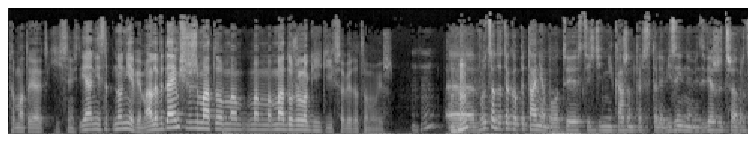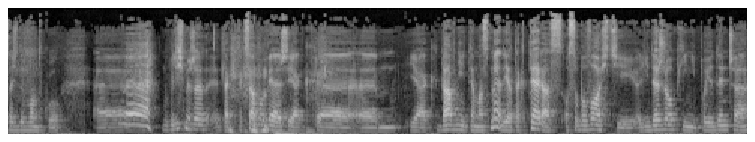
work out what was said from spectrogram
to ma to jakiś sens. Ja niestety, no nie wiem, ale wydaje mi się, że ma to, ma, ma, ma dużo logiki w sobie to, co mówisz. Mhm. Mhm. E, wrócę do tego pytania, bo ty jesteś dziennikarzem też telewizyjnym, więc wiesz, że trzeba wracać do wątku. E, mówiliśmy, że tak, tak samo wiesz, jak, e, jak dawniej te mass media, tak teraz osobowości, liderzy opinii, pojedyncze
